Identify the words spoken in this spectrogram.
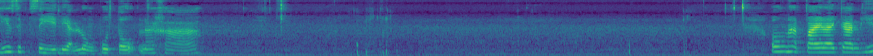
ที่ 14 เหรียญหลวงปู่โตนะคะองค์ถัดไปรายการที่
